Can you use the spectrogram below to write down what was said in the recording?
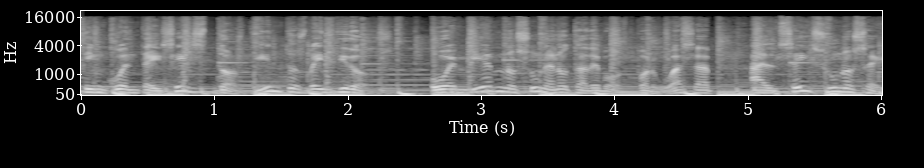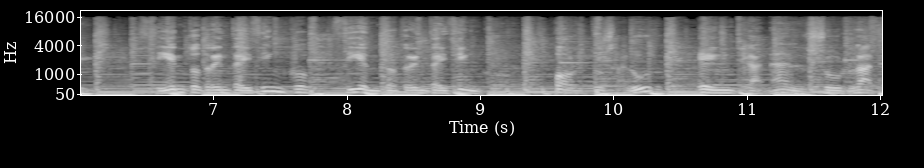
56 222 o enviarnos una nota de voz por WhatsApp al 616 135 135 por tu salud en Canal Sur Radio.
